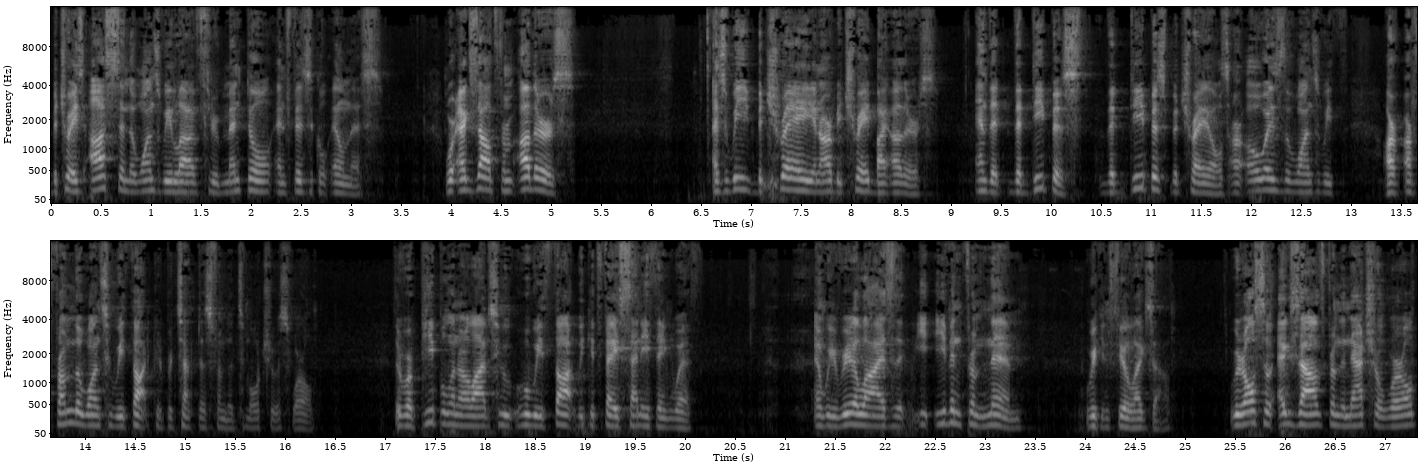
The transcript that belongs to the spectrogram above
Betrays us and the ones we love through mental and physical illness. We're exiled from others as we betray and are betrayed by others. And the, the deepest, the deepest betrayals are always the ones we are, are from the ones who we thought could protect us from the tumultuous world. There were people in our lives who, who we thought we could face anything with and we realize that e- even from them, we can feel exiled. We're also exiled from the natural world.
